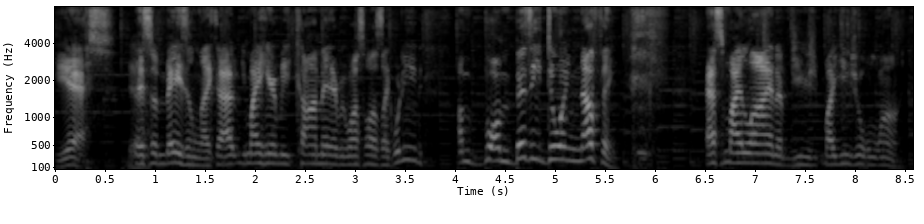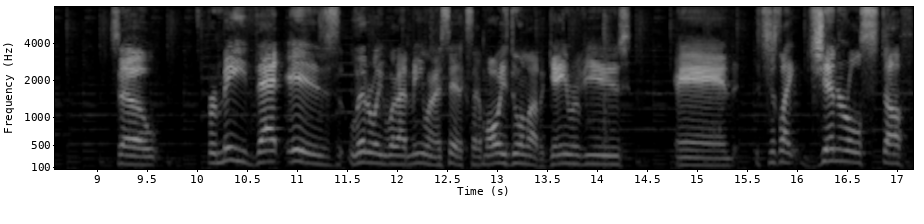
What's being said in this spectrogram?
Yes, Yeah. it's amazing. Like I, you might hear me comment every once in a while. It's like, "What do you? I'm I'm busy doing nothing." That's my line of us- my usual line. So for me, that is literally what I mean when I say it. Because I'm always doing a lot of game reviews, and it's just like general stuff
